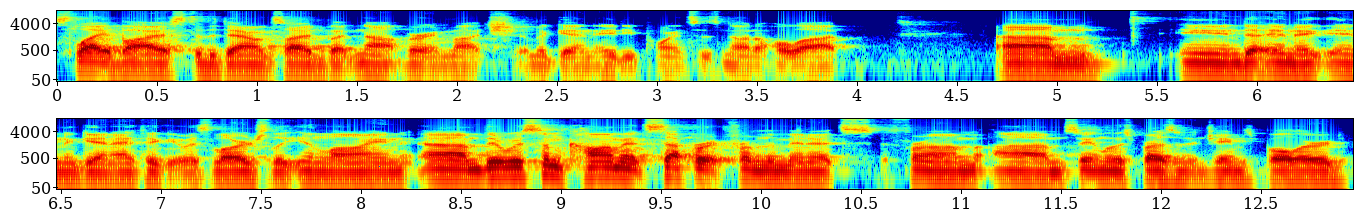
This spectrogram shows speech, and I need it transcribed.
slight bias to the downside, but not very much. And again, 80 points is not a whole lot. Um, and, and, and again, I think it was largely in line. Um, there was some comments separate from the minutes from um, St. Louis President James Bullard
